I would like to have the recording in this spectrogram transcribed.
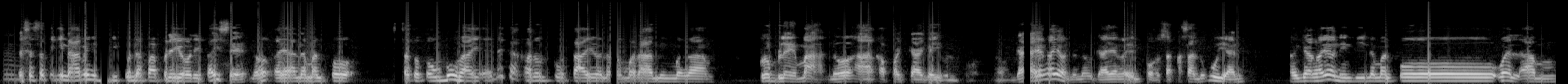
Mhm. kasi sa tingin namin hindi po napaprioritize eh no kaya naman po sa totoong buhay eh nagkakaroon po tayo ng maraming mga problema no ah, kapag kagayon gaya ngayon no gaya ngayon po sa kasalukuyan hanggang ngayon hindi naman po well um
